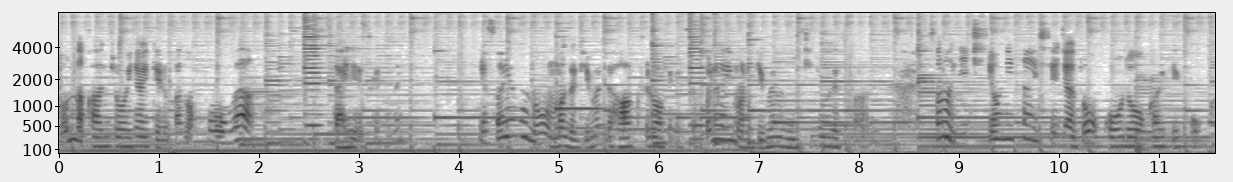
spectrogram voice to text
どんな感情を抱いているかの方が大事ですけど。でそういうものをまず自分で把握するわけですよ。これが今の自分の日常ですからね。その日常に対して、じゃあどう行動を変えていこうか。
